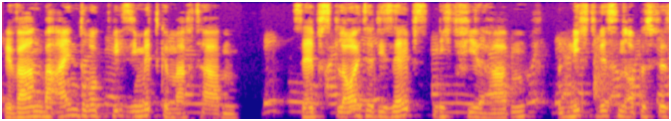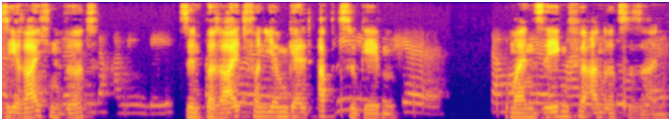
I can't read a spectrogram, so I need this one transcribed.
Wir waren beeindruckt, wie sie mitgemacht haben. Selbst Leute, die selbst nicht viel haben und nicht wissen, ob es für sie reichen wird, sind bereit, von ihrem Geld abzugeben, um ein Segen für andere zu sein.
